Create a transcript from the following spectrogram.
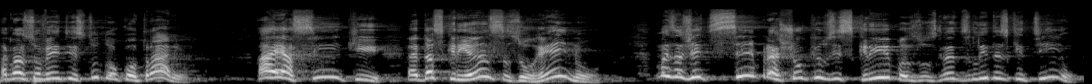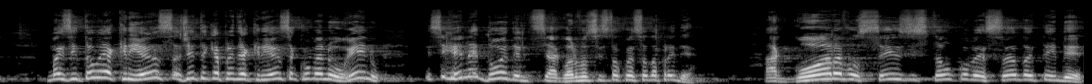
Agora só vem e diz tudo ao contrário. Ah, é assim que é das crianças o reino? Mas a gente sempre achou que os escribas, os grandes líderes que tinham. Mas então é a criança, a gente tem que aprender a criança como é no reino. Esse reino é doido. Ele disse: agora vocês estão começando a aprender. Agora vocês estão começando a entender.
